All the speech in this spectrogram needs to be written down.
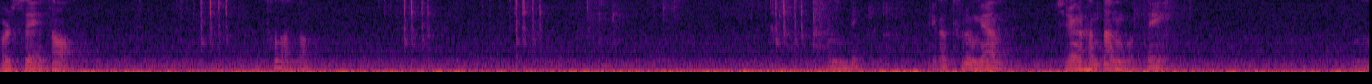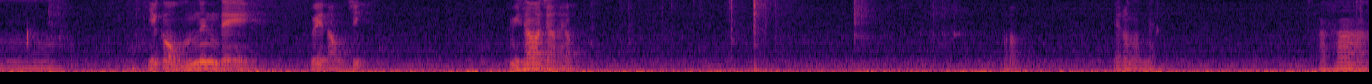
펄스에서 나타났나? 아닌데? 얘가 트루면 실행을 한다는 건데 음, 얘가 없는데 왜 나오지? 좀 이상하지 않아요? 뭐라? 에러 났네? 아하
